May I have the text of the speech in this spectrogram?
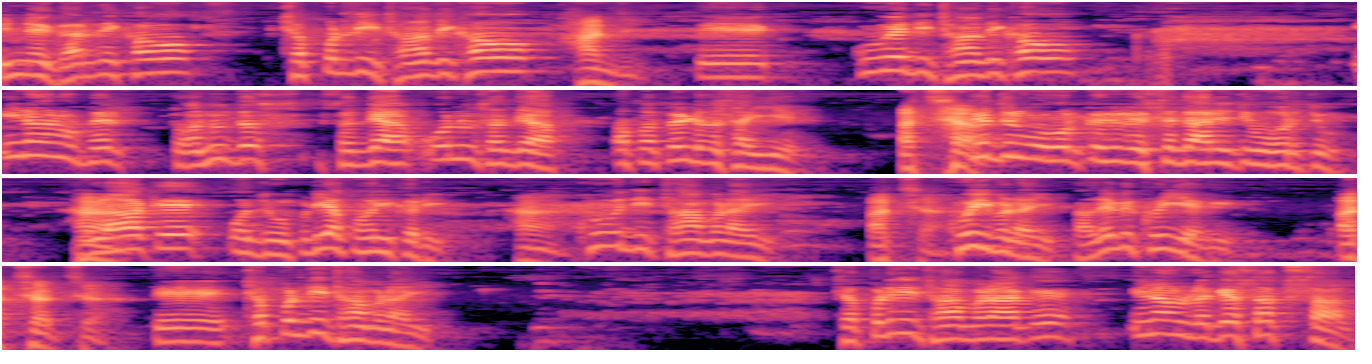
इन्हें घर दिखाओ छप्पड़ ਦੀ ਥਾਂ ਦਿਖਾਓ ਹਾਂਜੀ ਤੇ ਕੂਏ ਦੀ ਥਾਂ ਦਿਖਾਓ ਇਹਨਾਂ ਨੂੰ ਫਿਰ ਤੁਹਾਨੂੰ ਦੱਸ ਸੱਦਿਆ ਉਹਨੂੰ ਸੱਦਿਆ ਆਪਾਂ ਪਿੰਡ ਵਸਾਈਏ ਅੱਛਾ ਕਿੱਧਰ ਹੋਰ ਕਿਸੇ ਰਿਸ਼ਤੇਦਾਰੀ ਚ ਹੋਰ ਚ ਹਾਂ। ਲਾ ਕੇ ਉਹ ਝੂੰਪੜੀਆਂ ਪੂਰੀ ਕਰੀ। ਹਾਂ। ਖੂਹ ਦੀ ਥਾਂ ਬਣਾਈ। ਅੱਛਾ। ਖੂਹੀ ਬਣਾਈ। ਹਾਲੇ ਵੀ ਖੂਹੀ ਹੈਗੀ। ਅੱਛਾ ਅੱਛਾ। ਤੇ ਛੱਪੜ ਦੀ ਥਾਂ ਬਣਾਈ। ਛੱਪੜ ਦੀ ਥਾਂ ਬਣਾ ਕੇ ਇਹਨਾਂ ਨੂੰ ਲੱਗੇ 7 ਸਾਲ।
